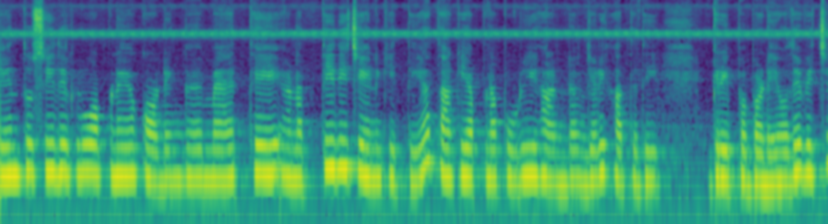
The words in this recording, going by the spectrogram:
ਚੇਨ ਤੁਸੀਂ ਦੇਖ ਲਓ ਆਪਣੇ ਅਕੋਰਡਿੰਗ ਮੈਂ ਇੱਥੇ 29 ਦੀ ਚੇਨ ਕੀਤੀ ਆ ਤਾਂ ਕਿ ਆਪਣਾ ਪੂਰੀ ਹੈਂਡਲ ਜਿਹੜੀ ਹੱਥ ਦੀ ਗ੍ਰਿਪ ਬਣੇ ਉਹਦੇ ਵਿੱਚ।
